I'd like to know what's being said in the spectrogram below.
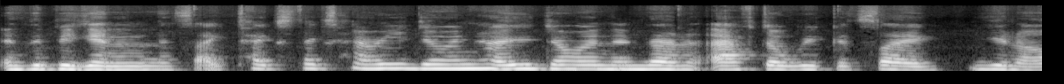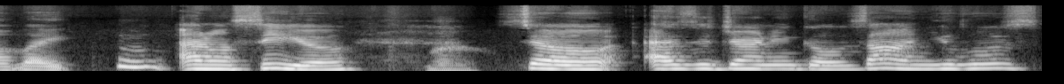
In the beginning, it's like text, text, how are you doing? How are you doing? And then after a week, it's like you know, like hmm, I don't see you. Right. So as the journey goes on, you lose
